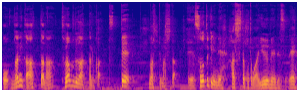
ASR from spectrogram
お何かあったな？トラブルがあったのか？っつって待ってました、えー、その時にね発した言葉は有名ですね。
